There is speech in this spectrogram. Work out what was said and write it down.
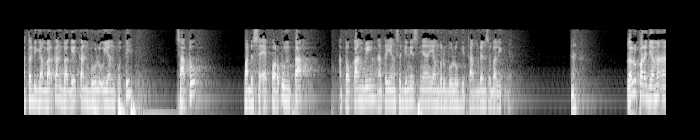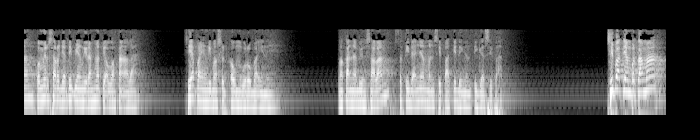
atau digambarkan bagaikan bulu yang putih satu pada seekor unta atau kambing atau yang sejenisnya yang berbulu hitam dan sebaliknya. Nah, lalu para jamaah pemirsa Rojatip yang dirahmati Allah Taala, siapa yang dimaksud kaum guroba ini? Maka Nabi Sallam setidaknya mensifati dengan tiga sifat. Sifat yang pertama,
